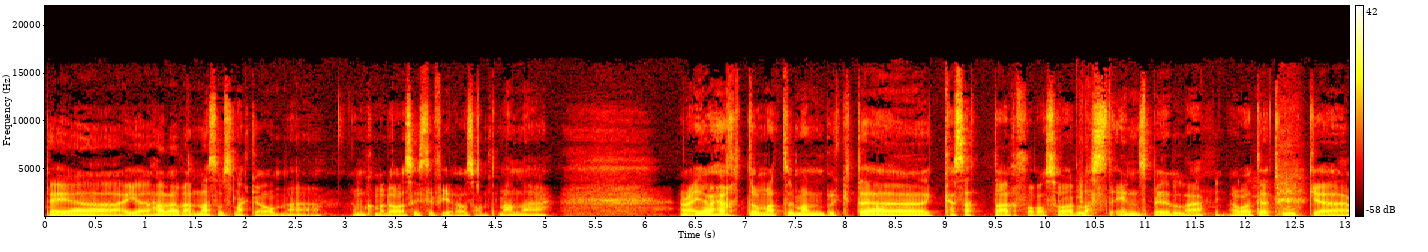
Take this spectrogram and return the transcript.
Det er, jeg har venner som snakker om, eh, om Commodore 64 og sånt, men eh, jeg har hørt om at man brukte kassetter for å så laste inn spillene, og at det tok, uh,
